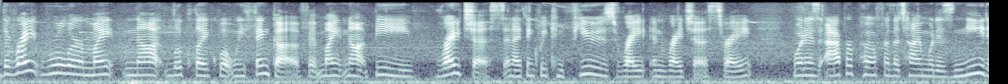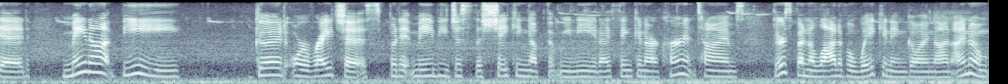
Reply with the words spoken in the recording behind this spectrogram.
the right ruler might not look like what we think of. It might not be righteous. And I think we confuse right and righteous, right? What is apropos for the time, what is needed, may not be good or righteous, but it may be just the shaking up that we need. I think in our current times, there's been a lot of awakening going on. I know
